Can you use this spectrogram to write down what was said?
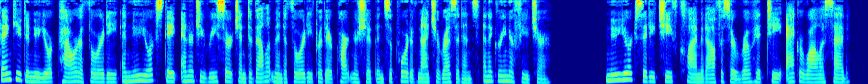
Thank you to New York Power Authority and New York State Energy Research and Development Authority for their partnership in support of NYCHA residents and a greener future. New York City Chief Climate Officer Rohit T. Aggarwala said,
